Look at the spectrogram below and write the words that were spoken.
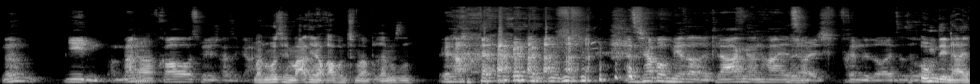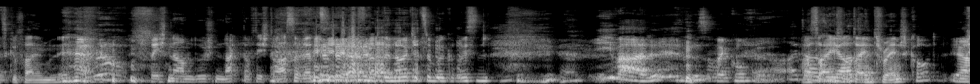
Ne? Jeden. Mann, Ja. Frau, ist mir scheißegal. Man muss den Martin auch ab und zu mal bremsen. ja. also ich habe auch mehrere Klagen an Hals, Ja. weil ich fremde Leute so. Um den Hals gefallen bin. Sprich nach dem Duschen nackt auf die Straße rennen, um fremde Leute zu begrüßen. Ivan, ne? bist doch mein Kumpel. Alter, Hast du eigentlich noch deinen Trenchcoat? Ja.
